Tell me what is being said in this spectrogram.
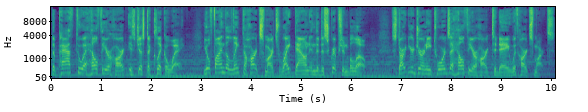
The path to a healthier heart is just a click away. You'll find the link to Heart Smarts right down in the description below. Start your journey towards a healthier heart today with Heart Smarts.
